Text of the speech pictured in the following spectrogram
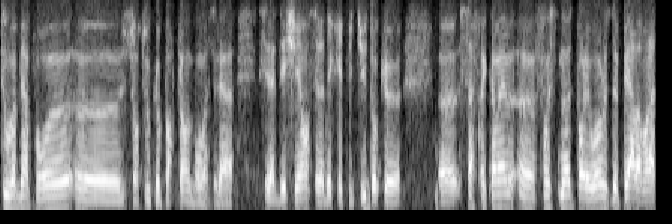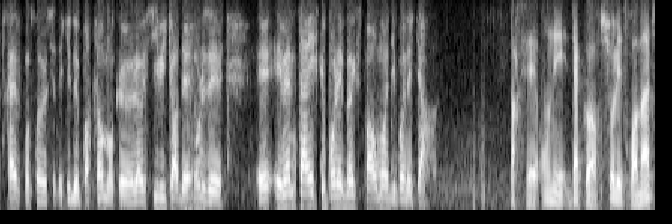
Tout va bien pour eux, euh, surtout que Portland, bon, bah, c'est la, déchéance, c'est la décrépitude. Donc, euh, ça ferait quand même fausse note pour les Wolves de perdre avant la trêve contre cette équipe de Portland. Donc, là aussi, victoire des Wolves et, même tarif que pour les Bucks par au moins 10 points d'écart. Parfait, on est d'accord sur les trois matchs.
